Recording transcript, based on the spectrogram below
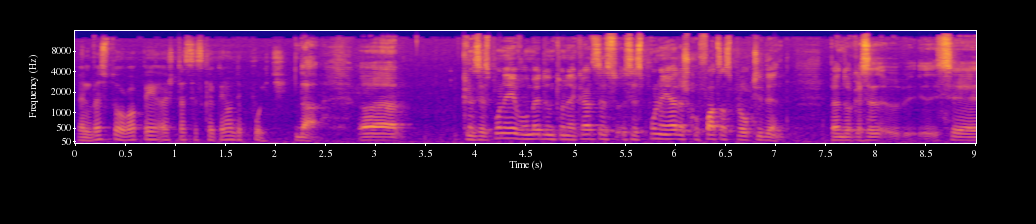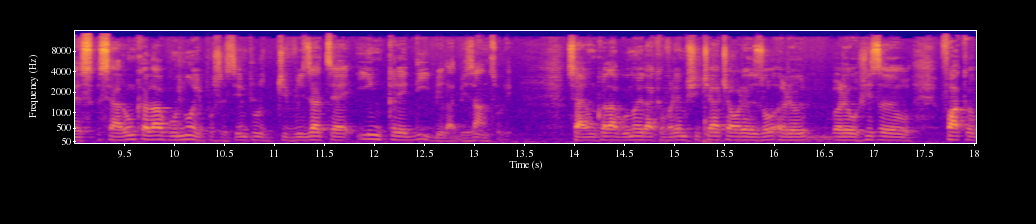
în vestul Europei ăștia se scăpinau de purci. Da. Uh, când se spune Evul Mediu întunecat, se, se spune iarăși cu fața spre Occident. Pentru că se, se, se aruncă la gunoi, pur și simplu, civilizația incredibilă a Bizanțului. Se aruncă la gunoi, dacă vrem, și ceea ce au rezo- reu- reușit să facă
